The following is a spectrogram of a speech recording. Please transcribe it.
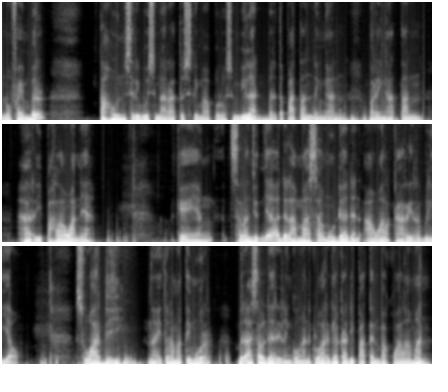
November tahun 1959 bertepatan dengan peringatan Hari Pahlawan ya. Oke, yang selanjutnya adalah masa muda dan awal karir beliau. Suwardi, nah itu nama timur, berasal dari lingkungan keluarga Kadipaten Pakualaman.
